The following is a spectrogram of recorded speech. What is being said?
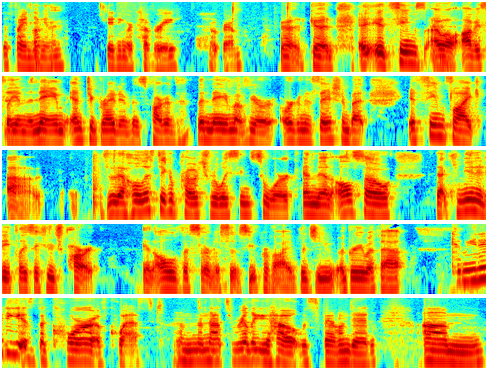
the Finding okay. and Sustaining Recovery program. Good, good. It, seems, uh, well, obviously in the name, integrative is part of the name of your organization, but it seems like uh, the holistic approach really seems to work. And then also that community plays a huge part in all of the services you provide. Would you agree with that? Community is the core of Quest, and then that's really how it was founded. Um,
